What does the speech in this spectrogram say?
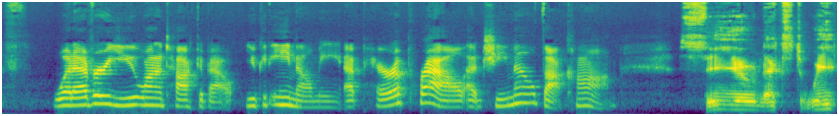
Whatever you want to talk about, you can email me at paraprowl at gmail.com. See you next week.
